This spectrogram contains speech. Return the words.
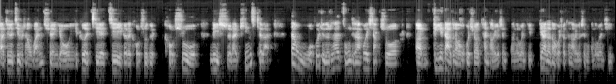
把这个基本上完全由一个接接一个的口述对口述历史来拼起来，但我会觉得说，他总体上会想说，嗯，第一大段我会需要探讨一个什么样的问题，第二大段我会需要探讨一个什么样的问题，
